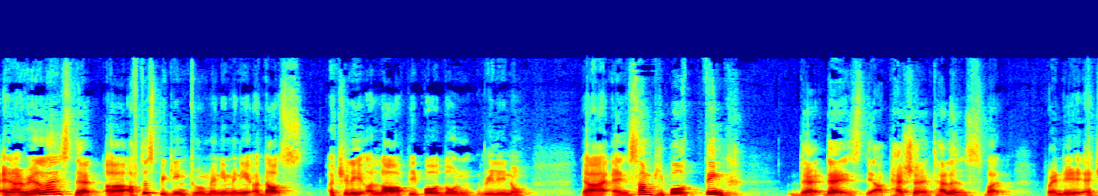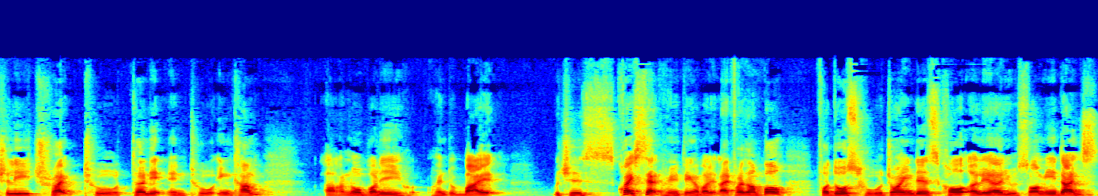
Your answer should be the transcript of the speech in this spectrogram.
And I realized that uh, after speaking to many, many adults, actually a lot of people don't really know. Yeah, and some people think that that is their passion and talents, but when they actually tried to turn it into income, uh, nobody went to buy it, which is quite sad when you think about it. Like for example, for those who joined this call earlier, you saw me dance.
